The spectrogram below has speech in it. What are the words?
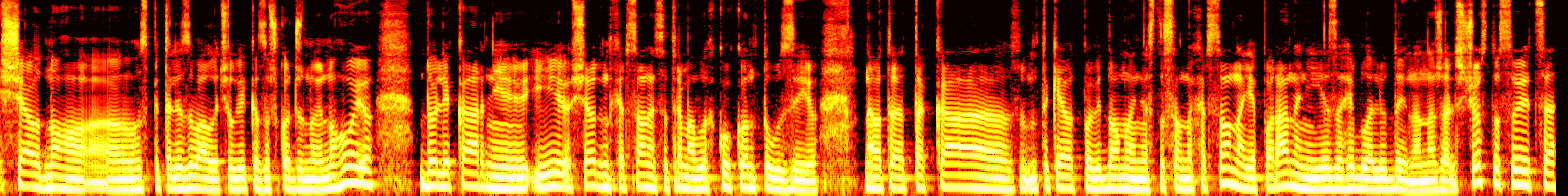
Ще одного е, госпіталізували чоловіка з ушкодженою ногою до лікарні, і ще один херсонець отримав легку контузію. От е, така, таке от повідомлення стосовно Херсона: є поранені, є загибла людина. На жаль, що стосується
